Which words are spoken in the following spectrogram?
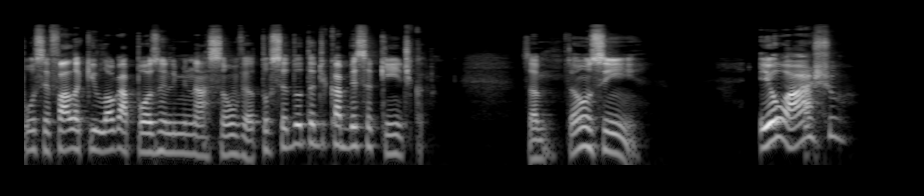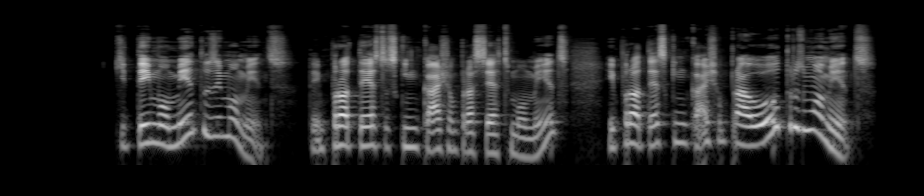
Pô, você fala aqui logo após uma eliminação, velho. O torcedor tá de cabeça quente, cara. Sabe? Então, assim. Eu acho que tem momentos e momentos. Tem protestos que encaixam para certos momentos e protestos que encaixam para outros momentos.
